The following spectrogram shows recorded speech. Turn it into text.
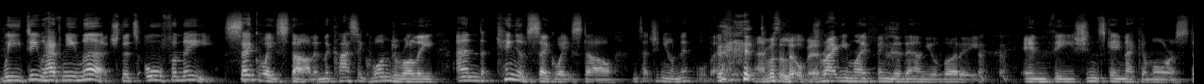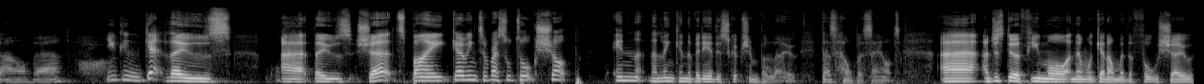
We do have new merch that's all for me. Segway style in the classic Wonder Ollie and King of Segway style. I'm touching your nipple there. It was a little bit. Dragging my finger down your body in the Shinsuke Nakamura style there. You can get those uh, those shirts by going to Wrestle Talk shop in the link in the video description below. It does help us out. Uh, I'll just do a few more and then we'll get on with the full show.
